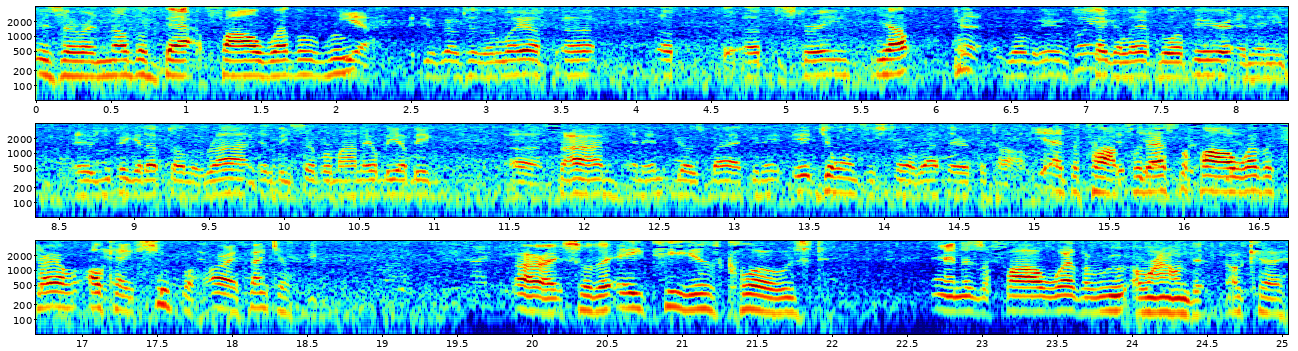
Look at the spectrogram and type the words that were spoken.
Is there another bat foul weather route? Yeah, if you go to the left, up, up, the, up the stream, Yep. go over here and take a left, go up here, and then you uh, you pick it up to the right. It'll be several miles. There'll be a big uh, sign, and then it goes back, and it, it joins this trail right there at the top. Yeah, at the top. So Yeah. that's the foul weather trail? Okay, super. All right, thank you. All right, so the AT is closed and there's a foul weather route around it. Okay.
